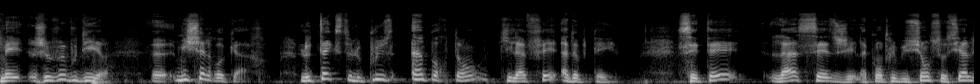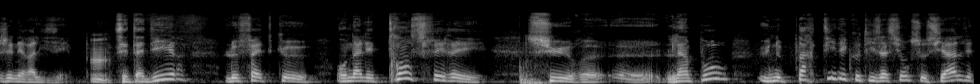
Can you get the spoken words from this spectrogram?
Mais je veux vous dire, Michel Rocard, le texte le plus important qu'il a fait adopter, c'était la CSG, la contribution sociale généralisée. Hmm. C'est-à-dire le fait que on allait transférer sur euh, l'impôt une partie des cotisations sociales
